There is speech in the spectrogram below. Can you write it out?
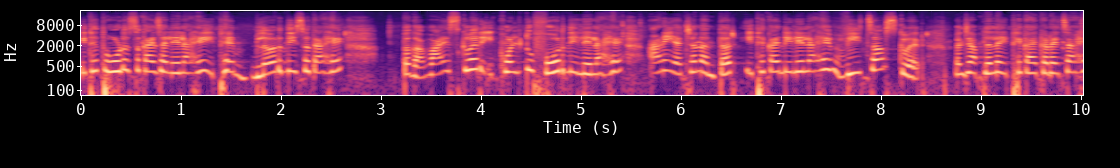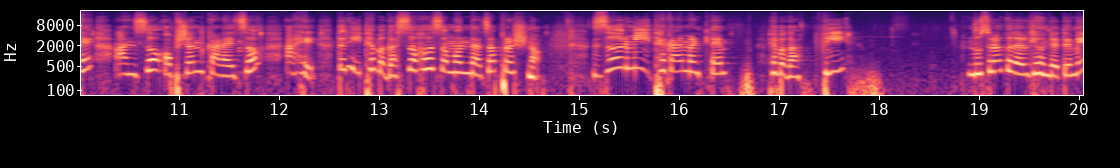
इथे थोडंसं काय झालेलं आहे इथे ब्लर दिसत आहे. बघा Y square equal to four दिलेलं आहे आणि याच्यानंतर इथे काय दिलेलं आहे? व्हीचा स्क्वेअर म्हणजे आपल्याला इथे काय करायचं आहे? आन्सर ऑप्शन काढायचं आहे. तर इथे बघा सहसंबंधाचा प्रश्न. जर मी इथे काय म्हटले हे बघा व्ही दुसरा कलर घेऊन देते मी.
